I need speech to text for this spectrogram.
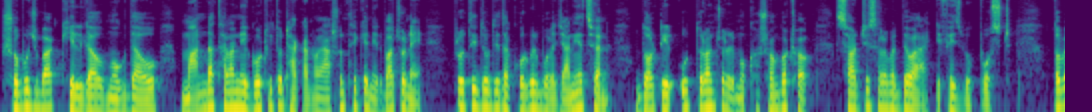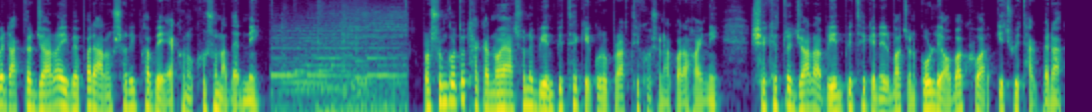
সবুজবাগ, খিলগাঁও মুগদা ও মান্ডা থানা নিয়ে গঠিত ঢাকা নয় আসন থেকে নির্বাচনে প্রতিদ্বন্দ্বিতা করবেন বলে জানিয়েছেন দলটির উত্তরাঞ্চলের মুখ্য সংগঠক সার্জি আলমের দেওয়া একটি ফেসবুক পোস্ট। তবে ডাক্তার যারা এই ব্যাপারে আনুষ্ঠানিকভাবে এখনও ঘোষণা দেননি। প্রসঙ্গত ঢাকা নয় আসনে বিএনপি থেকে কোনো প্রার্থী ঘোষণা করা হয়নি। সেক্ষেত্রে যারা বিএনপি থেকে নির্বাচন করলে অবাক হওয়ার কিছুই থাকবে না।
